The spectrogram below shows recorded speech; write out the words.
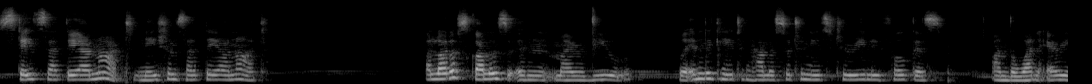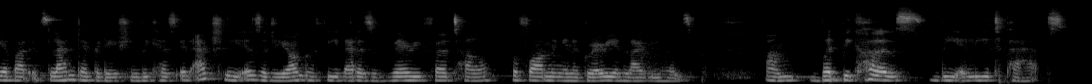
states that they are not, nations that they are not. A lot of scholars in my review were indicating how Lesotho needs to really focus on the one area about its land degradation because it actually is a geography that is very fertile for farming and agrarian livelihoods. Um, but because the elite, perhaps,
